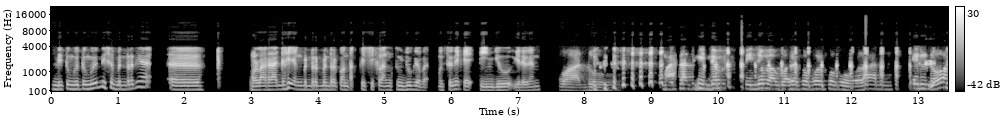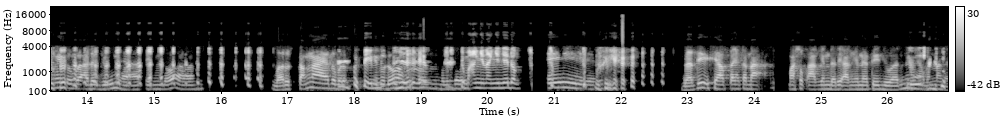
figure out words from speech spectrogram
ditunggu-tunggu ini sebenarnya eh olahraga yang bener-bener kontak fisik langsung juga, Pak. Maksudnya kayak tinju gitu kan. Waduh. Masa tinju, tinju nggak boleh pukul-pukulan. Tim doang itu nggak ada junya, tim doang. Baru setengah itu baru Tin, itu doang. iya kan? belum. Cuma angin-anginnya dong. Eh, berarti siapa yang kena masuk angin dari anginnya tinjuannya yang menang ya?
